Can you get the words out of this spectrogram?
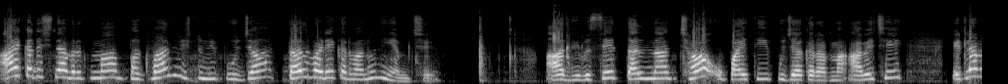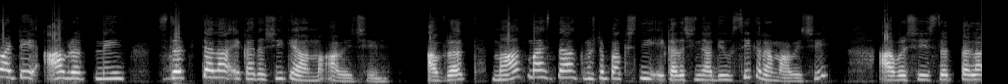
આ એકાદશીના વ્રતમાં ભગવાન વિષ્ણુની પૂજા તલ વડે કરવાનો નિયમ છે. આ દિવસે તલના છ ઉપાયથી પૂજા કરવામાં આવે છે. એટલા માટે આ વ્રતને સટતલા એકાદશી કહેવામાં આવે છે. આ વ્રત માઘ માસના કૃષ્ણ પક્ષની એકાદશીના દિવસે કરવામાં આવે છે. આ વર્ષે સતતલા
